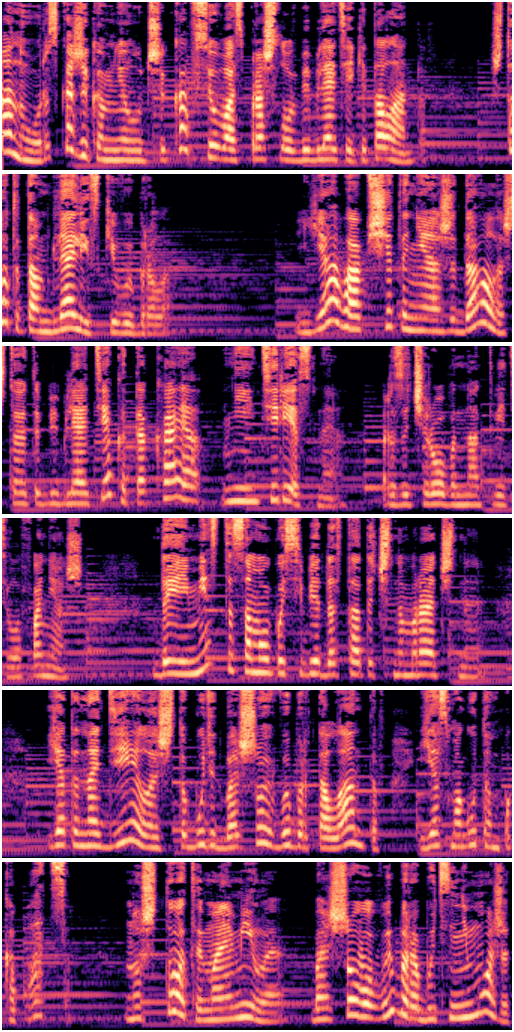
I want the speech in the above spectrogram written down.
«А ну, расскажи-ка мне лучше, как все у вас прошло в библиотеке талантов? Что ты там для Алиски выбрала?» «Я вообще-то не ожидала, что эта библиотека такая неинтересная», разочарованно ответила Фаняша. «Да и место само по себе достаточно мрачное. Я-то надеялась, что будет большой выбор талантов, и я смогу там покопаться». «Ну что ты, моя милая, большого выбора быть не может»,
